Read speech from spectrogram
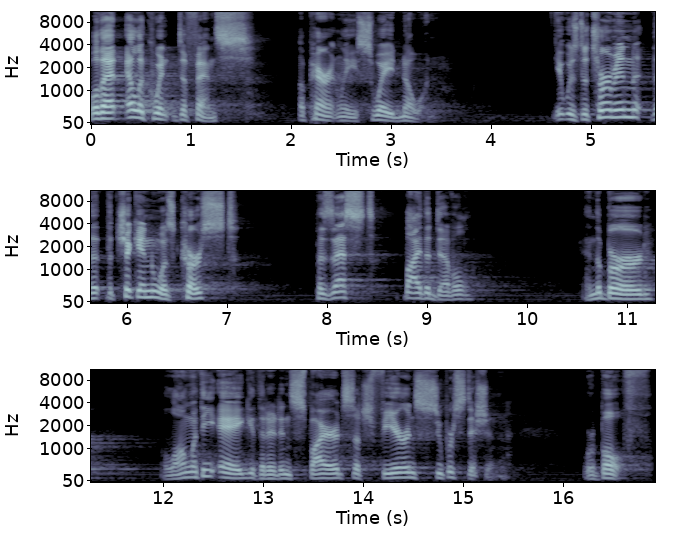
Well, that eloquent defense apparently swayed no one. It was determined that the chicken was cursed, possessed by the devil, and the bird, along with the egg that had inspired such fear and superstition, were both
